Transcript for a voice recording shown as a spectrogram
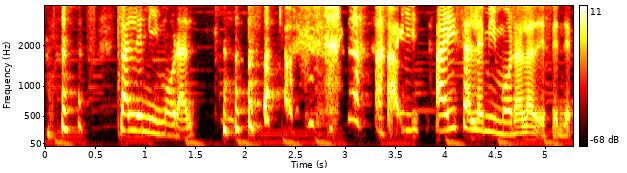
sale mi moral. ahí, sale mi moral a defender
